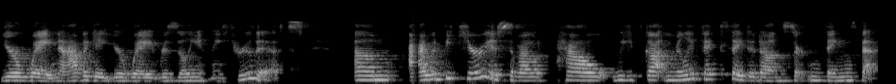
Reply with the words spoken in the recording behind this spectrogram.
your way, navigate your way resiliently through this, um, I would be curious about how we've gotten really fixated on certain things that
